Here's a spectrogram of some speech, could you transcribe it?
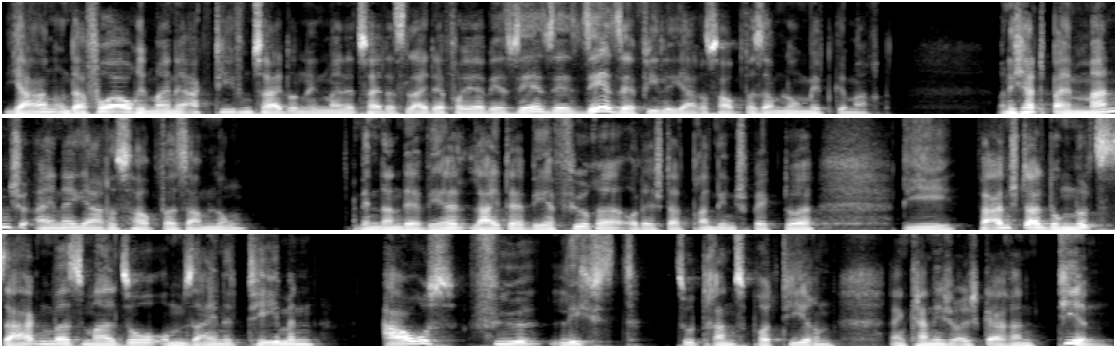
Jahren und davor auch in meiner aktiven Zeit und in meiner Zeit als Leiter Feuerwehr sehr, sehr, sehr, sehr viele Jahreshauptversammlungen mitgemacht. Und ich hatte bei manch einer Jahreshauptversammlung, wenn dann der Wehrleiter, Wehrführer oder Stadtbrandinspektor die Veranstaltung nutzt, sagen wir es mal so, um seine Themen ausführlichst zu transportieren, dann kann ich euch garantieren,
